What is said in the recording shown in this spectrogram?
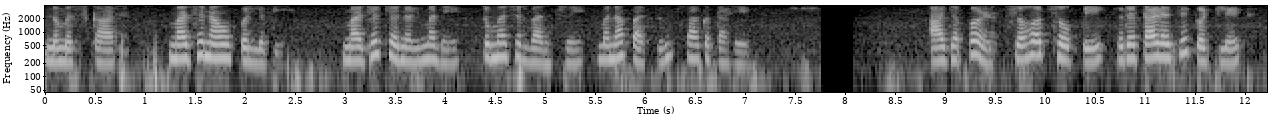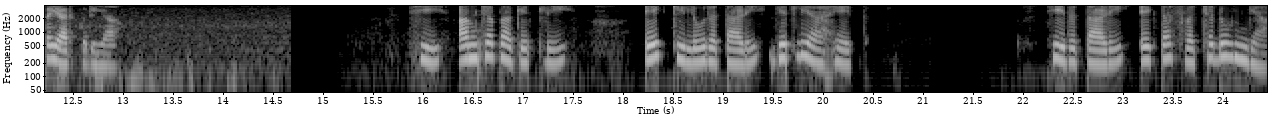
नमस्कार. माझं नाव पल्लवी. माझ्या चॅनलमध्ये तुम्हा सर्वांचे मनापासून स्वागत आहे. आज आपण सहज सोपे रताळ्याचे कटलेट तयार करूया. ही आमच्या बागेतली एक किलो रताळी घेतली आहेत. ही रताळी एकदा स्वच्छ धुवून घ्या.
